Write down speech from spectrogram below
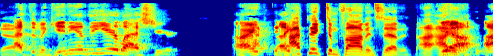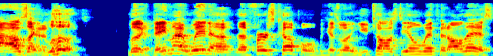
yeah. at the beginning of the year last year. All right. I, like, I picked them five and seven. I, yeah. I, I was like, look, look, yeah. they might win a, the first couple because what Utah's dealing with and all this.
